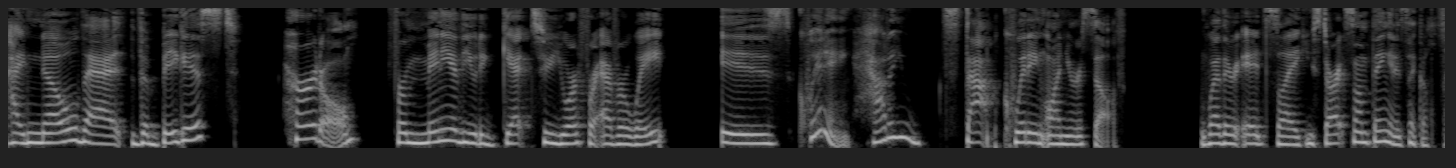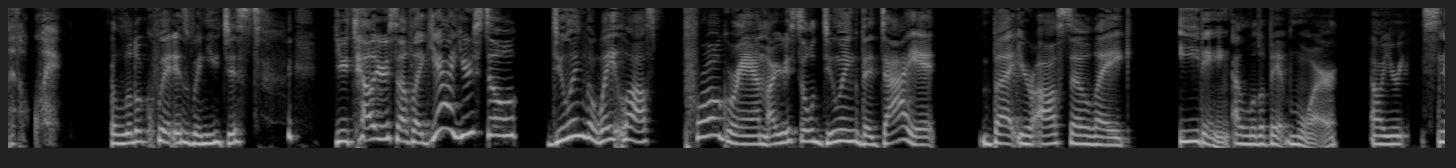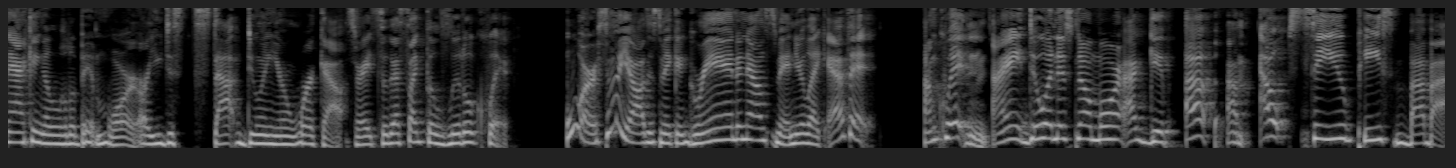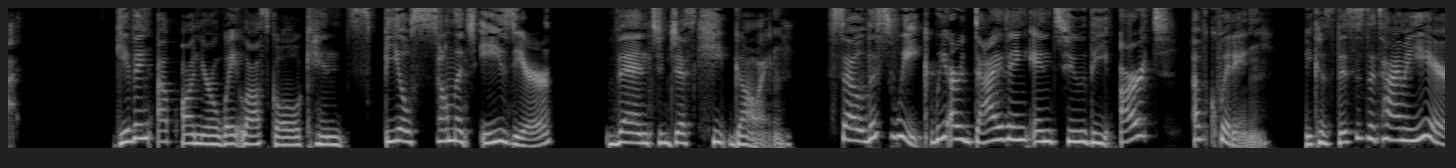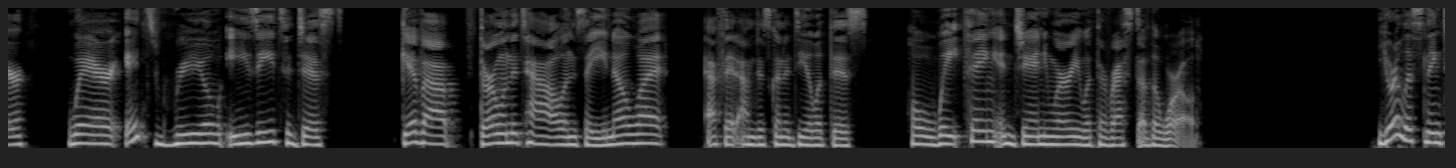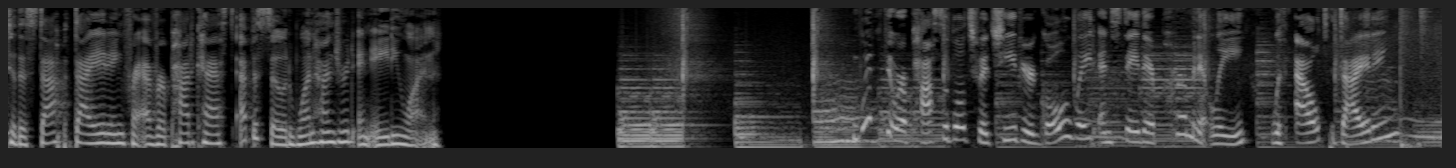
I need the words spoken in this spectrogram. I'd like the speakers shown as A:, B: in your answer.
A: I know that the biggest hurdle for many of you to get to your forever weight is quitting. How do you stop quitting on yourself? Whether it's like you start something and it's like a little quit. A little quit is when you just, you tell yourself like, yeah, you're still doing the weight loss program or you're still doing the diet, but you're also like eating a little bit more or you're snacking a little bit more or you just stop doing your workouts, right? So that's like the little quit. Or some of y'all just make a grand announcement and you're like, F it. I'm quitting. I ain't doing this no more. I give up. I'm out. See you. Peace. Bye bye. Giving up on your weight loss goal can feel so much easier than to just keep going. So this week we are diving into the art of quitting because this is the time of year where it's real easy to just give up, throw in the towel and say, you know what? F it. I'm just going to deal with this whole weight thing in January with the rest of the world. You're listening to the Stop Dieting Forever podcast, episode 181. What if it were possible to achieve your goal weight and stay there permanently without dieting?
